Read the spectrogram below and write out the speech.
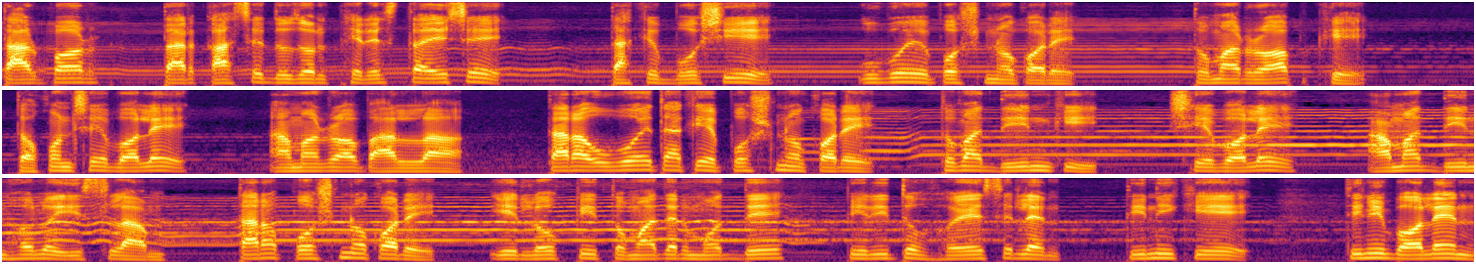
তারপর তার কাছে দুজন ফেরেস্তা এসে তাকে বসিয়ে উভয়ে প্রশ্ন করে, তোমার রবকে তখন সে বলে, আমার রব আল্লাহ। তারা উভয়ে তাকে প্রশ্ন করে, তোমার দিন কি? সে বলে, আমার দিন হলো ইসলাম। তারা প্রশ্ন করে এই লোকটি তোমাদের মধ্যে প্রেরিত হয়েছিলেন? তিনি কে? তিনি বলেন,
